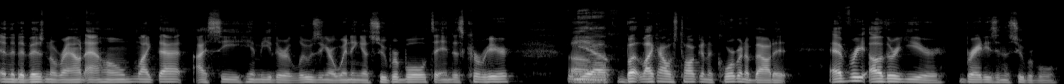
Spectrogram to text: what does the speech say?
in the divisional round at home like that. I see him either losing or winning a Super Bowl to end his career. Um, Yeah. But like I was talking to Corbin about it, every other year Brady's in the Super Bowl.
